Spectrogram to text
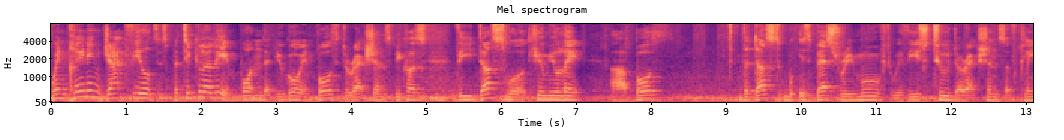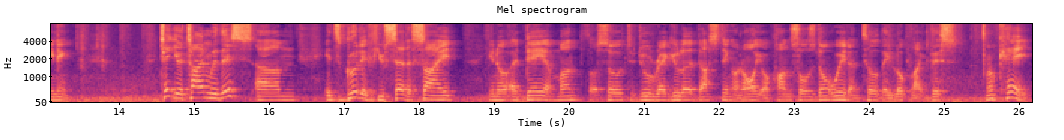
When cleaning jack fields, it's particularly important that you go in both directions because the dust will accumulate uh, both the dust is best removed with these two directions of cleaning take your time with this. Um, it's good if you set aside, you know, a day, a month or so to do regular dusting on all your consoles. Don't wait until they look like this. Okay.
